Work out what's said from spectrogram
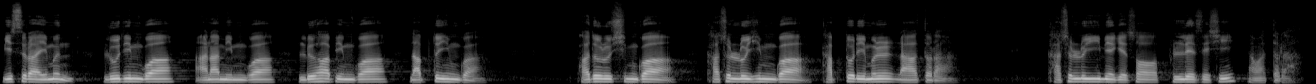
미스라임은 루딤과 아나밈과 르하빔과 납두힘과 바도르심과 가슬루힘과 갑도림을 낳았더라. 가슬루힘에게서 블레셋이 나왔더라.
